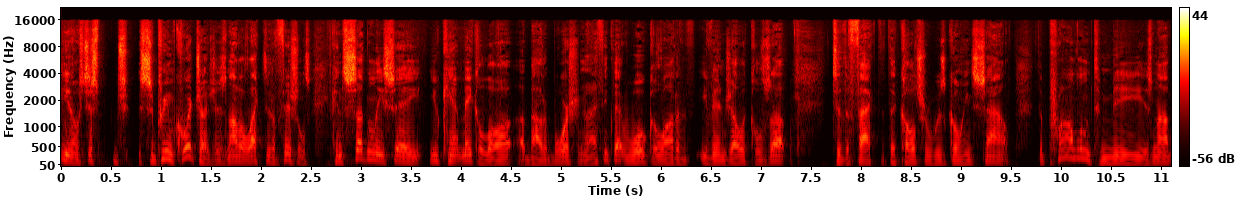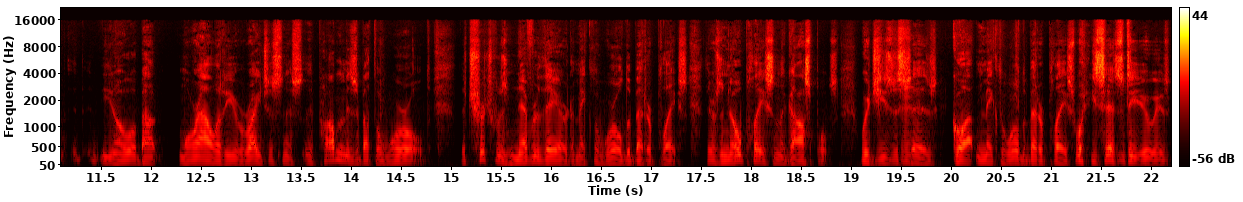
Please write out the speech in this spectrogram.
know, it's just Supreme Court judges, not elected officials, can suddenly say you can't make a law about abortion. And I think that woke a lot of evangelicals up to the fact that the culture was going south. The problem to me is not, you know, about morality or righteousness. The problem is about the world. The church was never there to make the world a better place. There's no place in the Gospels where Jesus Hmm. says, "Go out and make the world a better place." What he says to you is,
